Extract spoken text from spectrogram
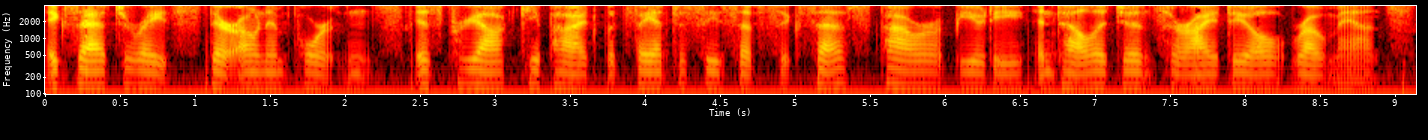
Exaggerates their own importance, is preoccupied with fantasies of success, power, beauty, intelligence, or ideal romance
